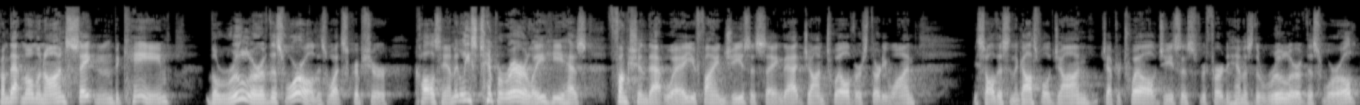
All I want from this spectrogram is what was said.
from that moment on, Satan became the ruler of this world, is what Scripture calls him. At least temporarily, he has functioned that way. You find Jesus saying that, John 12, verse 31. We saw this in the Gospel of John, chapter 12. Jesus referred to him as the ruler of this world,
